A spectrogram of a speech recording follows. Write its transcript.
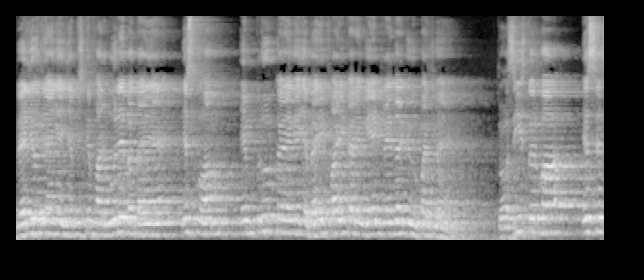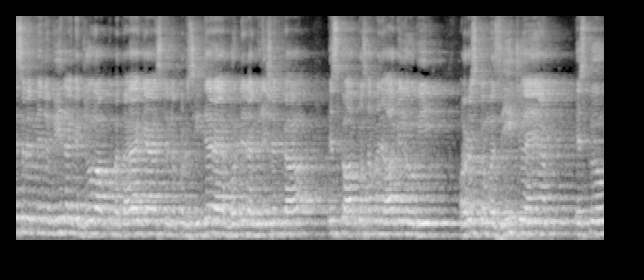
वैल्यू जो देंगे, जब इसके फार्मूले बताए हैं, इसको हम इम्प्रूव करेंगे या वेरीफाई करेंगे ट्रेनर के ऊपर जो है। तो अज़ीज़ तलबा इस सिलसिले में उम्मीद है कि जो आपको बताया गया, इसका जो प्रोसीजर है वोल्टेज रेगुलेशन का, इसको आपको समझ आ गई होगी और उसको मज़ीद जो है हम इसको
